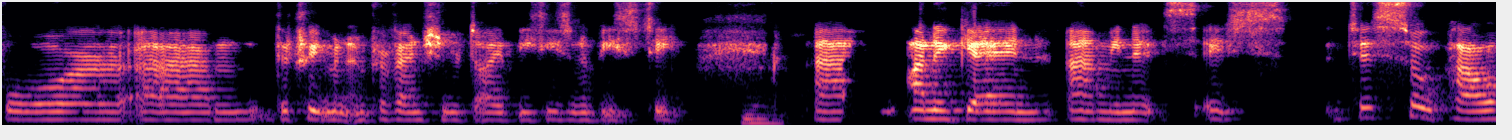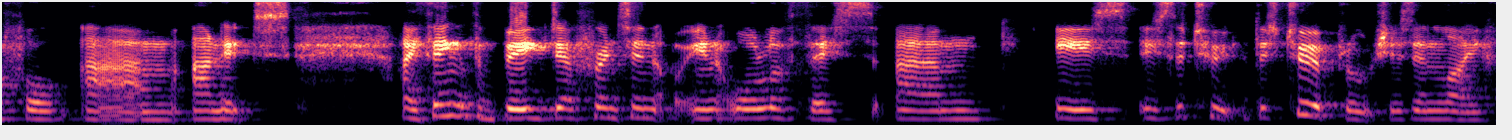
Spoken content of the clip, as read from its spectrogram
for um, the treatment and prevention of diabetes and obesity. Mm. Uh, and again, I mean, it's it's just so powerful um, and it's i think the big difference in in all of this um, is is the two there's two approaches in life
